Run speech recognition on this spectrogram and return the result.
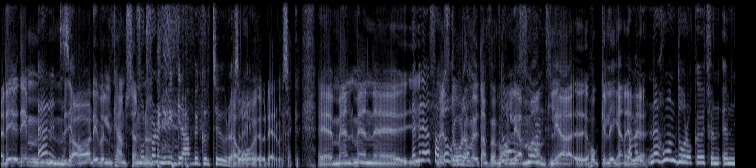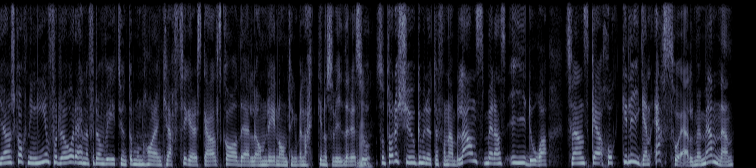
Ja, det, det, Är det inte så? Ja, det är väl kanske... En... Fortfarande mycket grabbig kultur och sådär. jo, det är det väl säkert. Eh, Men, men, men, men fall, de- står de, de- utanför de vanliga får- manliga eh, hockeyligan? Ja, men när hon då råkar ut för en, en hjärnskakning, ingen får röra henne för de vet ju inte om hon har en kraftigare skallskada eller om det är någonting med nacken och så vidare. Så, så tar det 20 minuter från ambulans medan i då svenska hockeyligan SHL med männen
